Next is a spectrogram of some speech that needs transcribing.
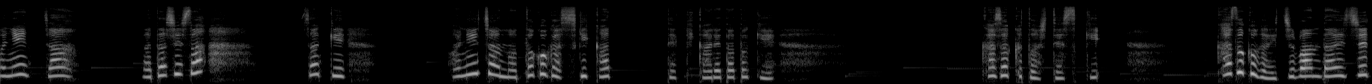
お兄ちゃん私ささっきお兄ちゃんのどこが好きかって聞かれた時家族として好き。家族が一番大事って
